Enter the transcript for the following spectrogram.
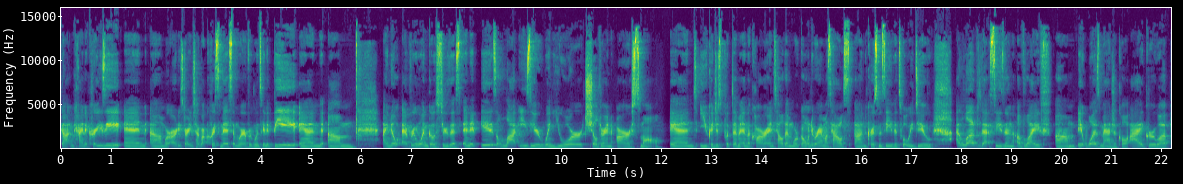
gotten kind of crazy, and um, we're already starting to talk about Christmas and where everyone's going to be, and um, I know everyone goes through this, and it is a lot easier when your children are small and you can just put them in the car and tell them we're going to grandma's house on christmas eve. It's what we do. I loved that season of life. Um, it was magical. I grew up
